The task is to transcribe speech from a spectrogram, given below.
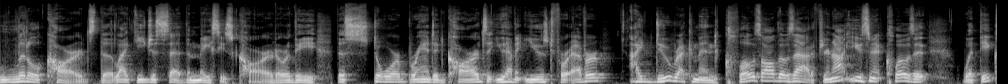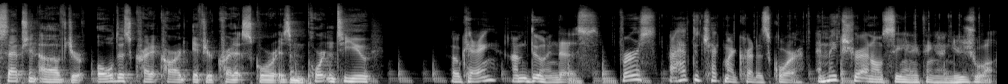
little cards, the like you just said, the Macy's card or the the store branded cards that you haven't used forever, I do recommend close all those out. If you're not using it, close it with the exception of your oldest credit card if your credit score is important to you. Okay, I'm doing this. First, I have to check my credit score and make sure I don't see anything unusual.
